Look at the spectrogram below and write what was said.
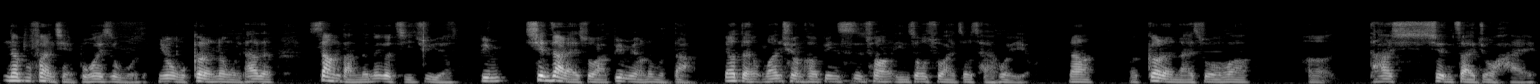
那部分钱不会是我的，因为我个人认为它的上档的那个级距，并现在来说啊，并没有那么大，要等完全合并视创营收出来之后才会有。那呃个人来说的话，呃，它现在就还，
